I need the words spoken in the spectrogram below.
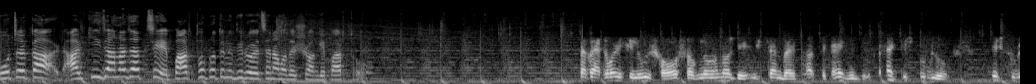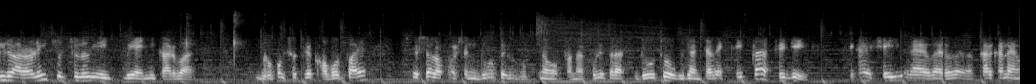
ভোটার কার্ড, আর কি জানা যাচ্ছে? পার্থ প্রতিনিধি রয়েছেন আমাদের সঙ্গে। পার্থ। দেখো, একেবারে শিলিগুড়ি শহর সংলগ্ন যে ইস্টার্ন বাইপাস, সেখানে কিন্তু একটি স্টুডিও, সেই স্টুডিওর আড়ালেই চলছিল এই বেআইনি কারবার। গোপন সূত্রে খবর পায় স্পেশাল অপারেশন গ্রুপ এবং ভুক্তনামক থানা পুলিশ তারা যৌথ অভিযান চালায়। ক্রেতা সেজে সেখানে সেই কারখানায়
